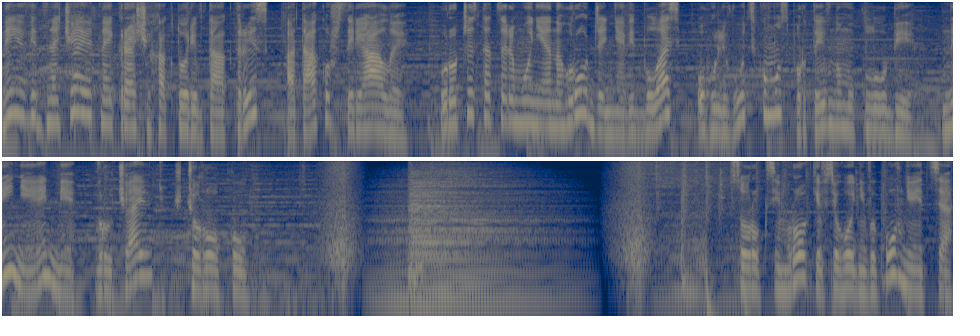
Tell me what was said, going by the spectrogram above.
Нею відзначають найкращих акторів та актрис, а також серіали. Урочиста церемонія нагородження відбулась у голівудському спортивному клубі. Нині Еммі вручають щороку. 47 років сьогодні виповнюється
